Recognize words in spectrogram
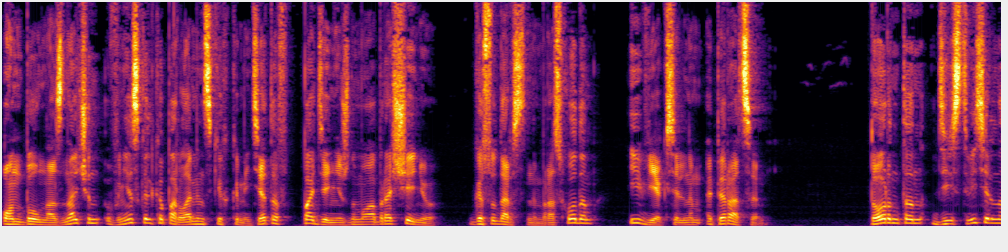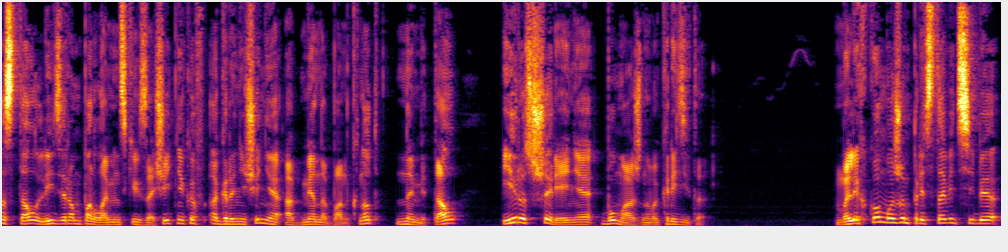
он был назначен в несколько парламентских комитетов по денежному обращению, государственным расходам и вексельным операциям. Торнтон действительно стал лидером парламентских защитников ограничения обмена банкнот на металл и расширения бумажного кредита. Мы легко можем представить себе,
